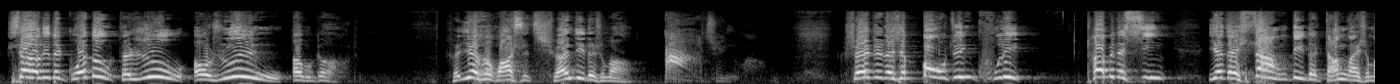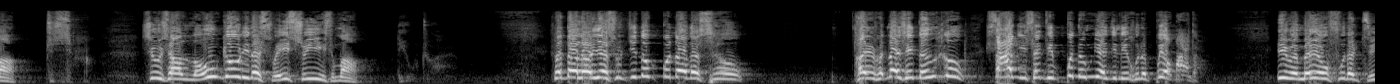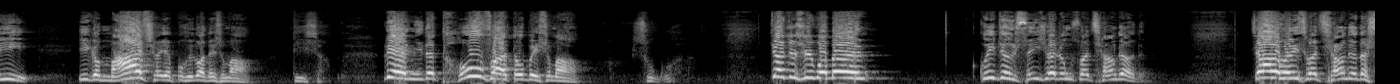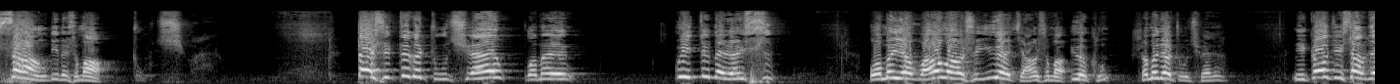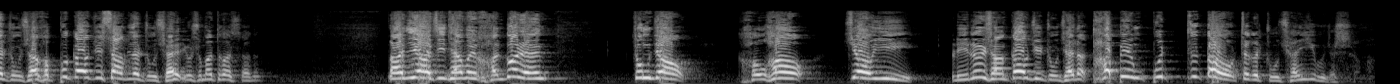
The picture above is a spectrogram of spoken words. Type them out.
上帝的国度 the rule or reign of God。说耶和华是全地的什么？大君王，甚至那些暴君苦力，他们的心也在上帝的掌管什么之下，就像龙沟里的水随意什么流转。说到了耶稣基督不到的时候，他又说：“那些能够杀你身体不能灭你灵魂的，不要骂他，因为没有父的旨意，一个麻雀也不会落在什么地上，连你的头发都被什么数过了。”这就是我们。归正神学中所强调的，加尔文所强调的上帝的什么主权？但是这个主权，我们归正的人士，我们也往往是越讲什么越空。什么叫主权啊？你高举上帝的主权和不高举上帝的主权有什么特色呢？那你要今天问很多人，宗教口号教义。理论上高举主权的，他并不知道这个主权意味着什么。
